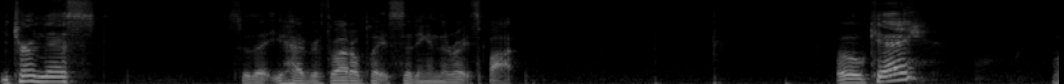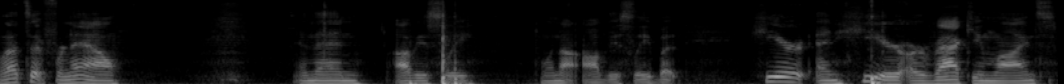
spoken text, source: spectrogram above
you turn this so that you have your throttle plate sitting in the right spot. Okay, well that's it for now. And then obviously, well not obviously, but here and here are vacuum lines.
